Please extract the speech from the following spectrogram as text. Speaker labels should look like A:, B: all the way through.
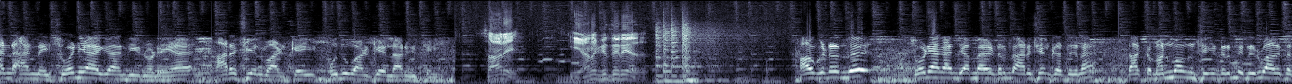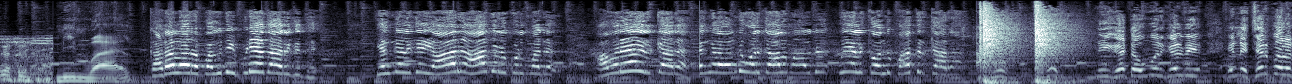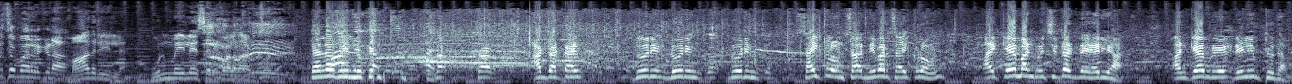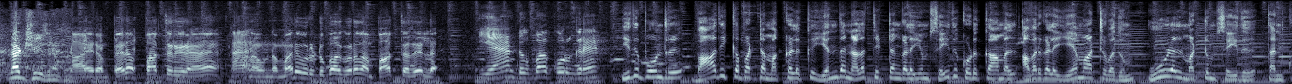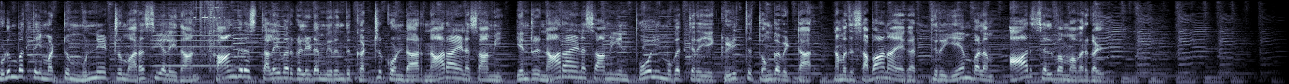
A: அன்னை சோனியா காந்தியினுடைய அரசியல் வாழ்க்கை பொது வாழ்க்கை எல்லாருக்கும் தெரியும்.
B: சாரி எனக்கு தெரியாது.
A: அவங்க கிட்ட இருந்து சோனியா காந்தி அம்மா கிட்ட இருந்து அரசியல் கத்துக்கினேன் டாக்டர் மன்மோகன் சிங் கிட்ட இருந்து நிர்வாகத்தை கத்துக்கினேன்
C: கடலோர பகுதி இப்படியே தான் இருக்குது. எங்களுக்கு யாரும் ஆதரவு கொடுக்க மாட்டார். அவரே இருக்காரு. எங்களை வந்து ஒரு காலமாவது புயலுக்கு வந்து பார்த்திருக்காரா?
D: நீ கேட்ட ஒவ்வொரு கேள்வி என்ன செருப்பால் அடிச்ச மாதிரி இருக்குடா.
E: மாதிரி இல்ல. உண்மையிலே செருப்பால தான்
A: Tell we look at sir, at that time during during during cyclone sir never cyclone I came and visited the area and gave re- relief to them that she is not
F: ஆயிரம் பேரை பார்த்துருக்கிறேன் ஆனா உன்ன மாதிரி ஒரு டுபாக்கூரை நான் பார்த்ததே இல்ல
G: ஏன் டுபா கூறுங்கிற
H: இதுபோன்று பாதிக்கப்பட்ட மக்களுக்கு எந்த நலத்திட்டங்களையும் செய்து கொடுக்காமல் அவர்களை ஏமாற்றுவதும் ஊழல் மட்டும் செய்து தன் குடும்பத்தை மட்டும் முன்னேற்றும் அரசியலைதான் காங்கிரஸ் தலைவர்களிடம் இருந்து கற்றுக்கொண்டார் நாராயணசாமி என்று நாராயணசாமியின் போலி முகத்திரையை கிழித்து தொங்கவிட்டார் நமது சபாநாயகர் திரு ஏம்பலம் ஆர் செல்வம் அவர்கள்.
